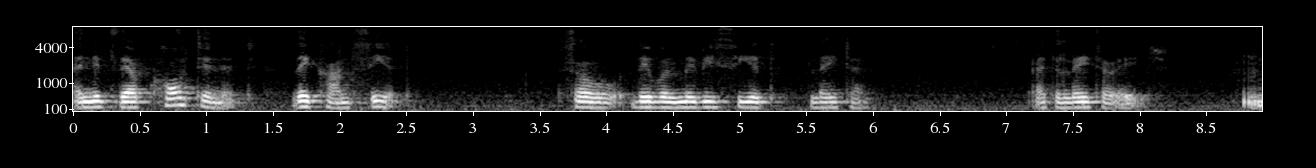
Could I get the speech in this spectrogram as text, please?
and if they're caught in it, they can't see it. So they will maybe see it later, at a later age. Hmm?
